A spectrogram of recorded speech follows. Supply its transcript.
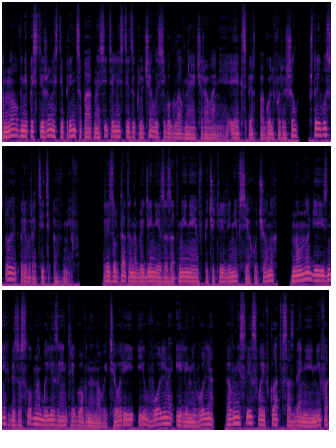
Но в непостижимости принципа относительности заключалось его главное очарование, и эксперт по гольфу решил, что его стоит превратить в миф. Результаты наблюдений за затмением впечатлили не всех ученых, но многие из них, безусловно, были заинтригованы новой теорией и, вольно или невольно, внесли свой вклад в создание мифа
